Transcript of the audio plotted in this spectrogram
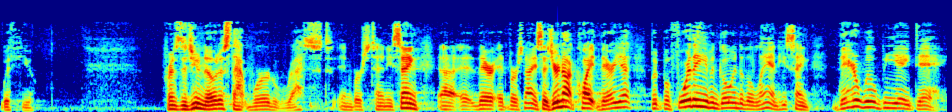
with you. Friends, did you notice that word rest in verse 10? He's saying uh, there at verse 9, he says, You're not quite there yet, but before they even go into the land, he's saying, There will be a day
